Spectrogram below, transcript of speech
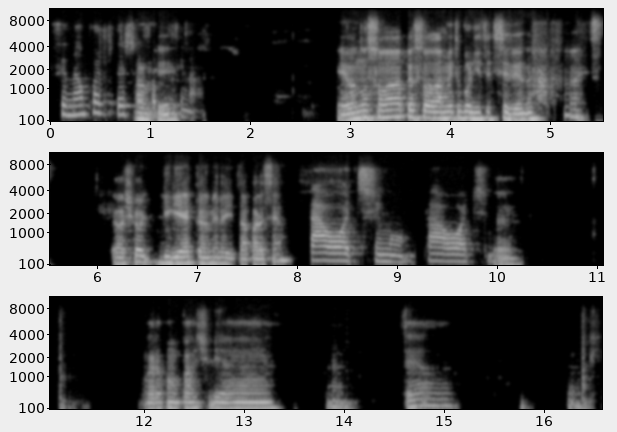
Se não, pode deixar só para o final. Eu não sou uma pessoa lá muito bonita de se ver, não. Mas eu acho que eu liguei a câmera aí, tá aparecendo? Tá ótimo, tá ótimo. É. Agora compartilhar a tela. Ok.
